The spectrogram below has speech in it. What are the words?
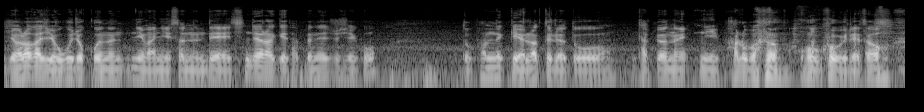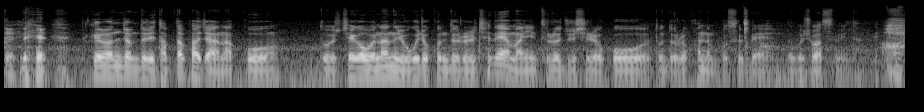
좀 여러 가지 요구 조건이 많이 있었는데 친절하게 답변해 주시고 또 밤늦게 연락드려도 답변이 바로 바로 오고 이래서 네 그런 점들이 답답하지 않았고 또 제가 원하는 요구 조건들을 최대한 많이 들어주시려고 또 노력하는 모습에 너무 좋았습니다. 아,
